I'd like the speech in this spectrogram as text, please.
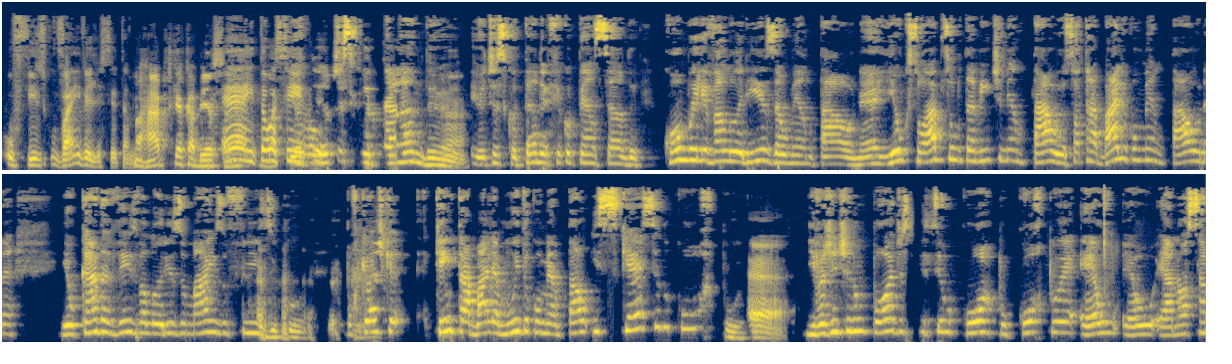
o físico vai envelhecer também. Mais rápido que a cabeça. É, né? então assim. Eu, eu te escutando, ah. eu te escutando, eu fico pensando como ele valoriza o mental, né? E eu que sou absolutamente mental, eu só trabalho com mental, né? E eu cada vez valorizo mais o físico. Porque eu acho que quem trabalha muito com mental esquece do corpo. É. E a gente não pode esquecer o corpo. O corpo é, é, o, é, o, é a nossa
